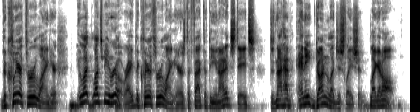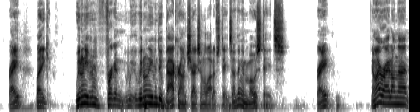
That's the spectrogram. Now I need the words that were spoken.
the clear through line here, let, let's be real, right? The clear through line here is the fact that the United States does not have any gun legislation, like at all, right? Like, we don't even friggin' we, we don't even do background checks in a lot of states. I think in most states, right? Am I right on that?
